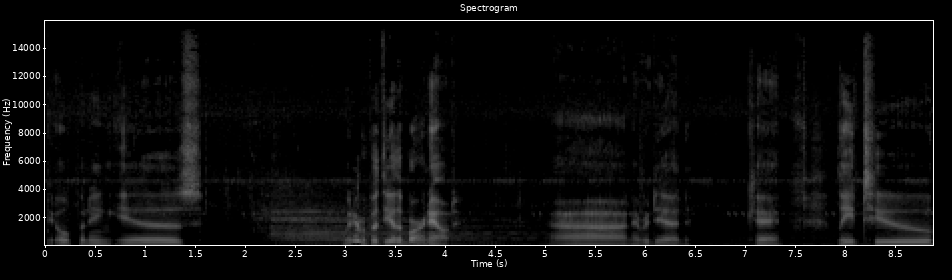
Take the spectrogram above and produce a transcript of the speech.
the opening is we never put the other barn out. Ah, never did. Okay. Lead to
